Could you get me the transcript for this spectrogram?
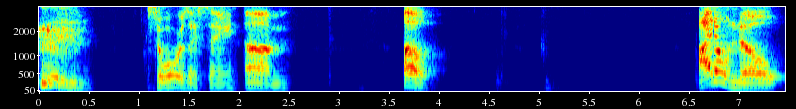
so, what was I saying? Um, oh, I don't know.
